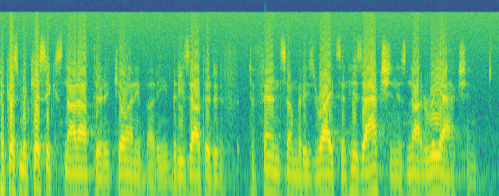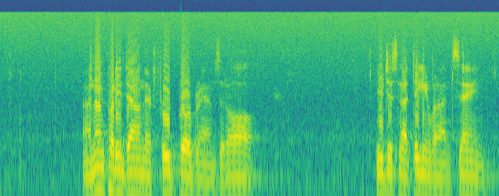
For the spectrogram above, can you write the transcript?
because McKissack's not out there to kill anybody, but he's out there to def- defend somebody's rights, and his action is not reaction. Uh, and I'm putting down their food programs at all. You're just not digging what I'm saying.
